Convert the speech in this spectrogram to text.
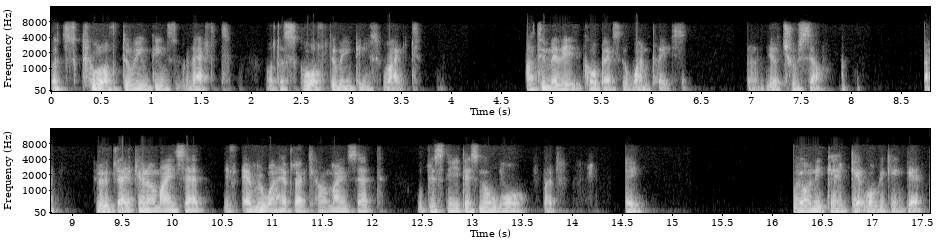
a school of doing things left or the school of doing things right ultimately go back to one place, uh, your true self. Right? So that kind of mindset, if everyone have that kind of mindset, obviously there's no war. But hey, we only can get what we can get.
